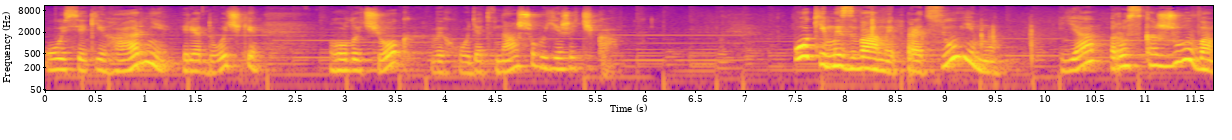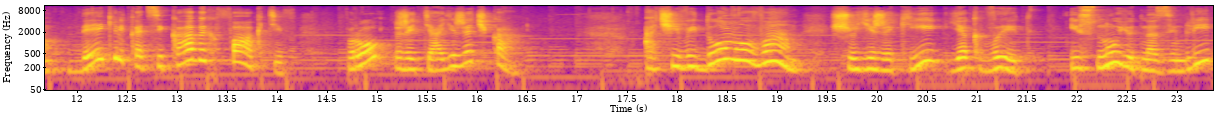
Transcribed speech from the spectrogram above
Ось які гарні рядочки голочок виходять в нашого їжачка. Поки ми з вами працюємо, я розкажу вам декілька цікавих фактів про життя їжачка. А чи відомо вам, що їжаки, як вид, існують на землі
